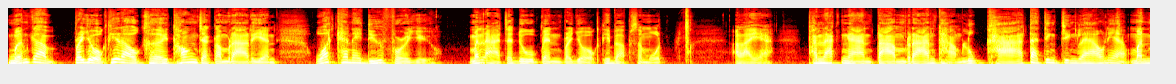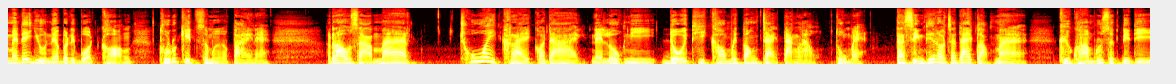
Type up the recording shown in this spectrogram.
เหมือนกับประโยคที่เราเคยท่องจากตำราเรียน what can I do for you มันอาจจะดูเป็นประโยคที่แบบสมมติอะไรอะ พนักงานตามร้านถามลูกค้า แต่จริง ๆ แล้วเนี่ยมันไม่ได้อยู่ในบริบทของธุรกิจเสมอไปนะเราสามารถช่วยใครก็ได้ในโลกนี้ โดยที่เขาไม่ต้องจ่ายตังเราถูกไหมแต่สิ่งที่เราจะได้กลับมาคือความรู้สึกดี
